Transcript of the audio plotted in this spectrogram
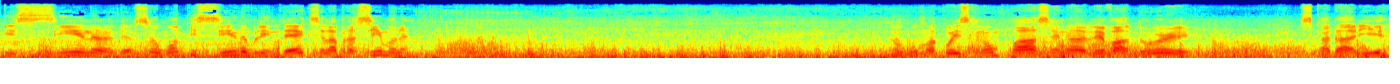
Piscina, deve ser alguma piscina, blindex lá pra cima, né? Alguma coisa que não passa aí no elevador, escadaria.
